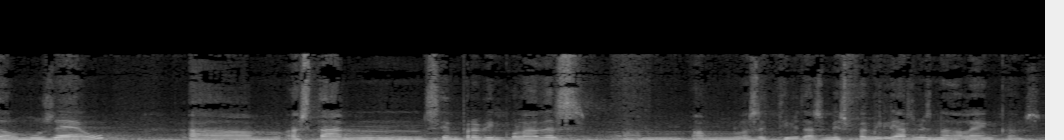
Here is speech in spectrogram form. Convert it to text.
del museu uh, estan sempre vinculades amb, amb les activitats més familiars, més nadalenques.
